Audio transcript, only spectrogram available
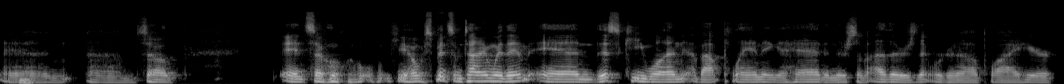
And um, so and so you know we spent some time with him and this key one about planning ahead and there's some others that we're going to apply here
